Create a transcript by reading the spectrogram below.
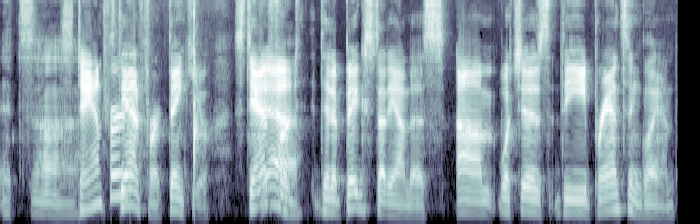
it's uh, Stanford? Stanford, thank you. Stanford did a big study on this, um, which is the Branson gland,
